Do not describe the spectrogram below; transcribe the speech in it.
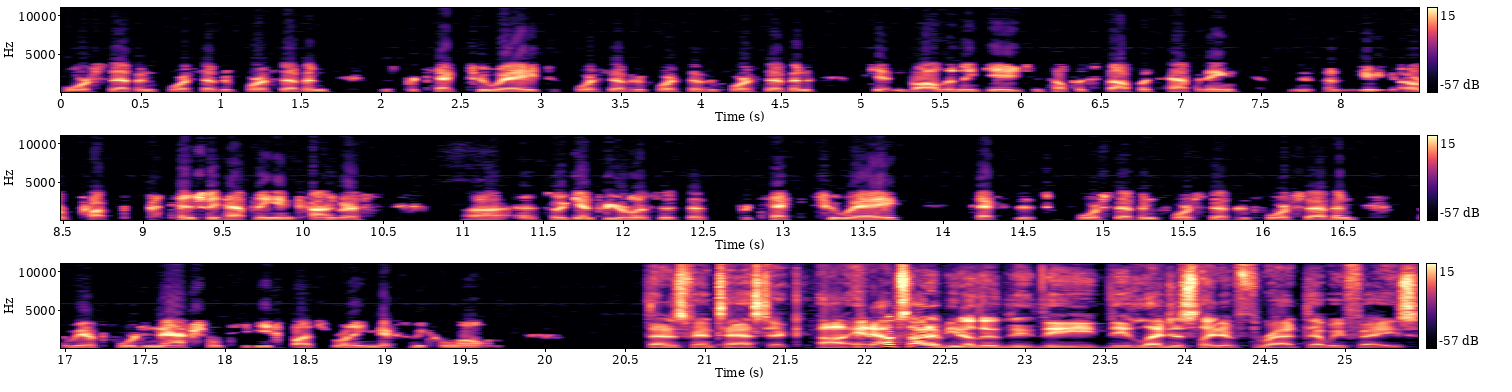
474747, just protect 2A to 474747, get involved and engaged and help us stop what's happening uh, or potentially happening in Congress. Uh, and so again, for your listeners, that's protect 2A, text it to 474747, and we have 40 national TV spots running next week alone. That is fantastic. Uh, and outside of you know the, the, the the legislative threat that we face,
